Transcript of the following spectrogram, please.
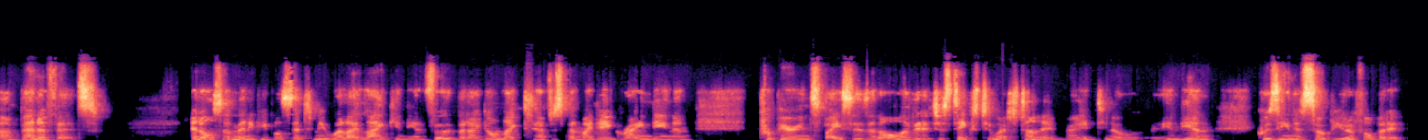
uh, benefits. And also, many people said to me, "Well, I like Indian food, but I don't like to have to spend my day grinding and." preparing spices and all of it. It just takes too much time right? You know indian cuisine is so beautiful but it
